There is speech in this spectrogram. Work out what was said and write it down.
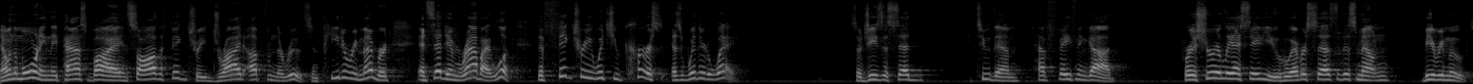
Now, in the morning, they passed by and saw the fig tree dried up from the roots. And Peter remembered and said to him, Rabbi, look, the fig tree which you cursed has withered away. So Jesus said to them, Have faith in God. For assuredly I say to you, whoever says to this mountain, Be removed,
